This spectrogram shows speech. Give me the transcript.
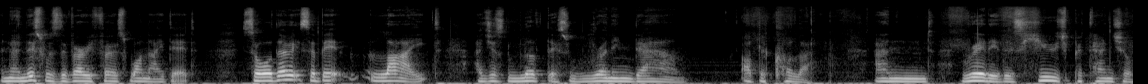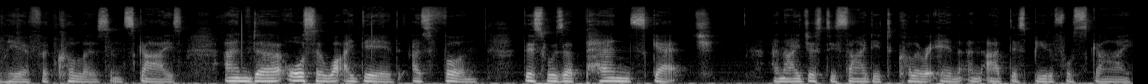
And then this was the very first one I did. So although it's a bit light, I just love this running down of the colour. And really there's huge potential here for colours and skies. And uh, also what I did as fun, this was a pen sketch and I just decided to colour it in and add this beautiful sky.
